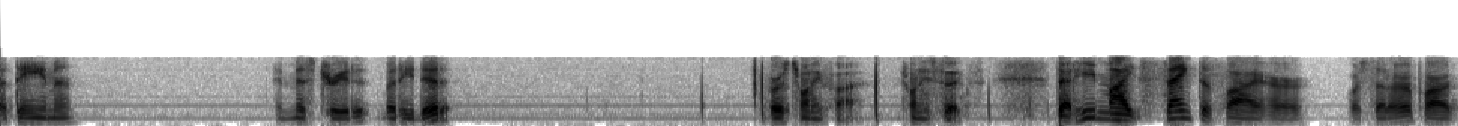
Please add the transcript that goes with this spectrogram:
a demon and mistreated, but he did it. Verse 25, 26. That he might sanctify her, or set her apart,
